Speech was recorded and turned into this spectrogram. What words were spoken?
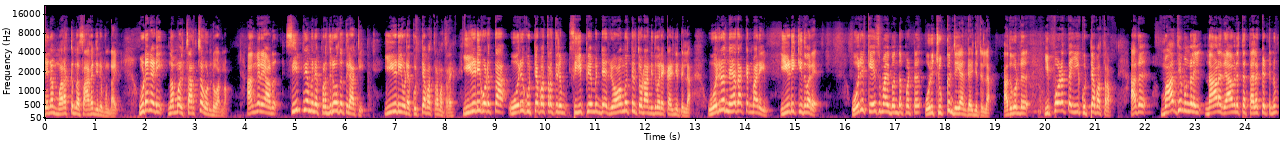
ജനം മറക്കുന്ന സാഹചര്യമുണ്ടായി. ഉടനടി നമ്മൾ ചർച്ച കൊണ്ടുവരണം. അങ്ങനെയാണ് സി പി എമ്മിനെ പ്രതിരോധത്തിലാക്കി ഇ ഡിയുടെ കുറ്റപത്രം അത്രേ ഇ ഡി കൊടുത്ത ഒരു കുറ്റപത്രത്തിലും സി പി എമ്മിന്റെ രോമത്തിൽ തൊടാൻ ഇതുവരെ കഴിഞ്ഞിട്ടില്ല. ഒരു നേതാക്കന്മാരെയും ഇ ഡിക്ക് ഇതുവരെ ഒരു കേസുമായി ബന്ധപ്പെട്ട് ഒരു ചുക്കും ചെയ്യാൻ കഴിഞ്ഞിട്ടില്ല. അതുകൊണ്ട് ഇപ്പോഴത്തെ ഈ കുറ്റപത്രം അത് മാധ്യമങ്ങളിൽ നാളെ രാവിലത്തെ തലക്കെട്ടിനും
